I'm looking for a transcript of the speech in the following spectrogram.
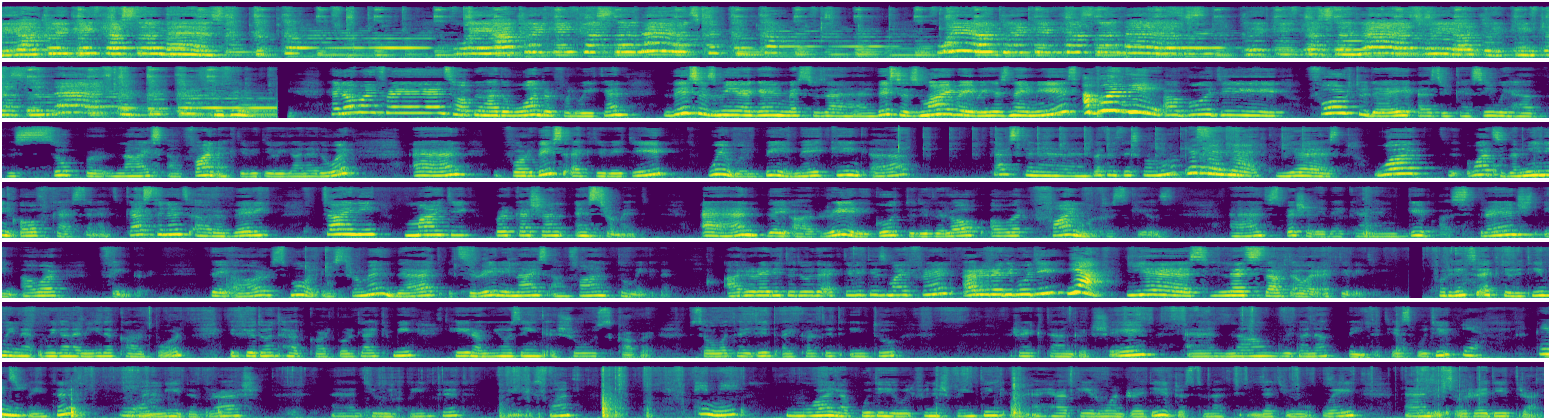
We are clicking castanets. We are clicking castanets. We are clicking castanets. Clicking castanets. We are clicking castanets. Hello my friends, hope you had a wonderful weekend. This is me again, Miss Suzana, and this is my baby. His name is Abudi. Abudi. For today, as you can see, we have a super nice and fun activity we're gonna do it. And for this activity, we will be making a castanet. What is this, Mama? Castanet. Yes. What what's the meaning of castanets? Castanets are a very tiny, mighty percussion instrument and they are really good to develop our fine motor skills and especially they can give us strength in our finger. They are small instruments that it's really nice and fun to make them. Are you ready to do the activities, my friend? Are you ready, Budi? Yeah. Yes, let's start our activity. For this activity, we we're gonna need a cardboard. If you don't have cardboard like me, here I'm using a shoes cover. So what I did, I cut it into rectangle shape and now we're gonna paint it. Yes, Budi? Yeah. Give Let's me. paint it. Yeah. You're gonna need a brush and you will paint it. Paint this one. Me. While Abudi he will finish painting and I have here one ready just to not let you wait and it's already dry.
